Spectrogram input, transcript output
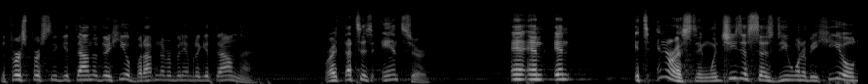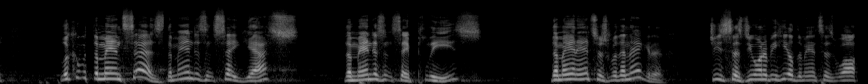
the first person to get down there, they're healed, but I've never been able to get down there. Right? That's his answer. And, and, and it's interesting. When Jesus says, Do you want to be healed? Look at what the man says. The man doesn't say yes, the man doesn't say please. The man answers with a negative. Jesus says, Do you want to be healed? The man says, Well,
